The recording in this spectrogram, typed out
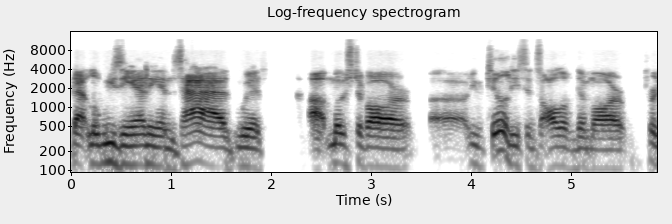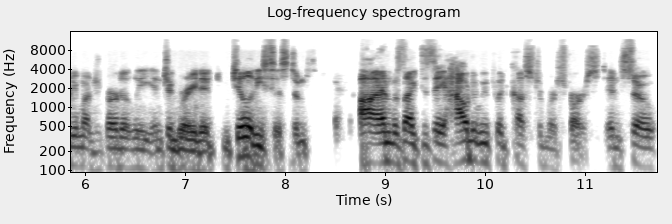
that Louisianians had with uh, most of our uh, utilities, since all of them are pretty much vertically integrated utility systems, uh, and was like to say, how do we put customers first? And so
